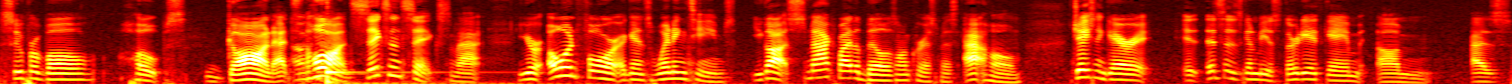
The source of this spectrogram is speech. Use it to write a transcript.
Super Bowl hopes gone? At Okay. hold on, six and six, Matt. You're zero and four against winning teams. You got smacked by the Bills on Christmas at home. Jason Garrett, it, this is going to be his 38th game um, as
